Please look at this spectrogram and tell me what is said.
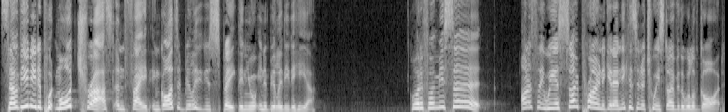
Some of you need to put more trust and faith in God's ability to speak than your inability to hear. What if I miss it? Honestly, we are so prone to get our knickers in a twist over the will of God.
